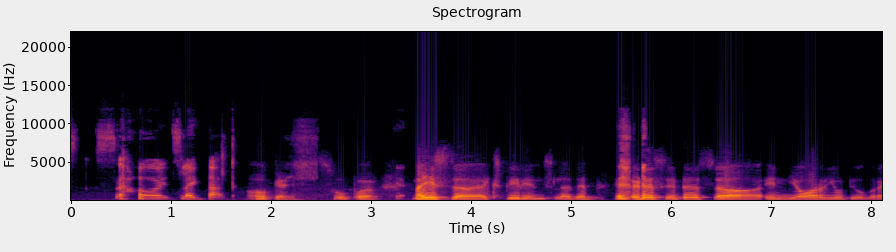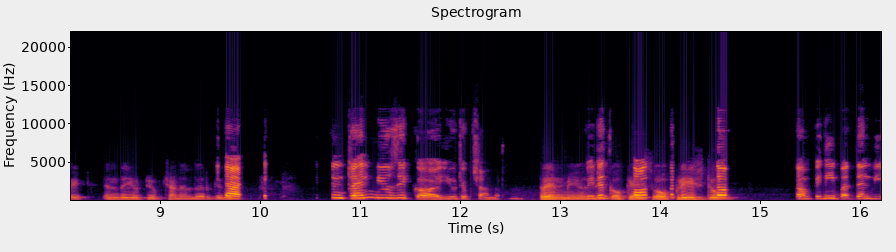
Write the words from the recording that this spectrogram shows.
so it's like that okay super nice எக்ஸ்பீரியன்ஸ்ல அது it is it is in your YouTube right எந்த யூடியூப் சேனல்ல இருக்குது yeah in trend music uh, youtube channel trend We music did okay so please do company but then we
